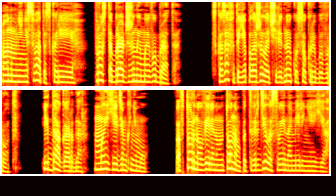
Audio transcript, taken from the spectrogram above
«Он мне не сват, а скорее просто брат жены моего брата». Сказав это, я положила очередной кусок рыбы в рот. «И да, Гарднер, мы едем к нему», — повторно уверенным тоном подтвердила свои намерения я.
